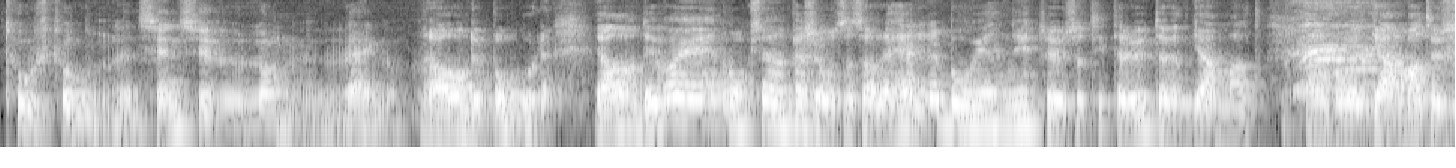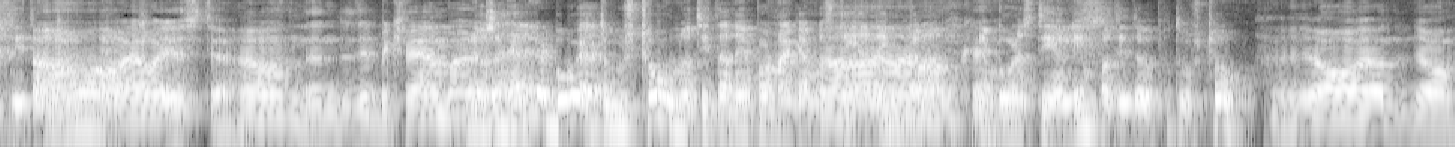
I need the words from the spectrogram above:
Torstorn, det syns ju lång väg då. Ja, om du bor där. Ja, det var ju en, också en person som sa det. Hellre bo i ett nytt hus och tittar ut över ett gammalt. Än att bo i ett gammalt hus och tittar ut över ett nytt. Ja, just det. Ja, det, det är bekvämare. Alltså hellre jag i Torstorn och tittar ner på de här gamla Ja, stenlimporna. ja, okej. Än bor en stenlimpa och tittar upp på Torstorn. Ja, ja, ja.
